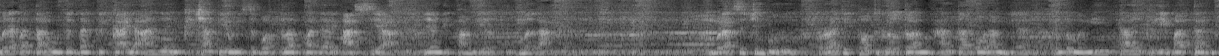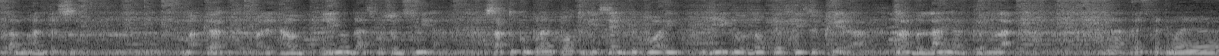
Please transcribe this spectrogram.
mendapat tahu tentang kekayaan yang dikecapi oleh sebuah pelabuhan dari Asia yang dipanggil Melaka. Merasa cemburu, Raja Portugal telah menghantar orangnya untuk mengintai kehebatan pelabuhan tersebut. Maka, pada tahun 1509, satu kumpulan Portugis yang diketuai Diego Lopez de Sequeira telah berlayar ke Melaka. Melaka seperti mana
